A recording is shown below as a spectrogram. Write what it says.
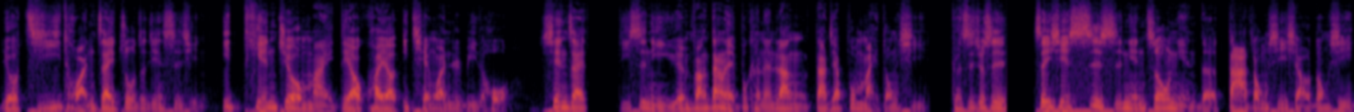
有集团在做这件事情，一天就买掉快要一千万日币的货。现在迪士尼元方当然也不可能让大家不买东西，可是就是这些四十年周年的大东西、小东西，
